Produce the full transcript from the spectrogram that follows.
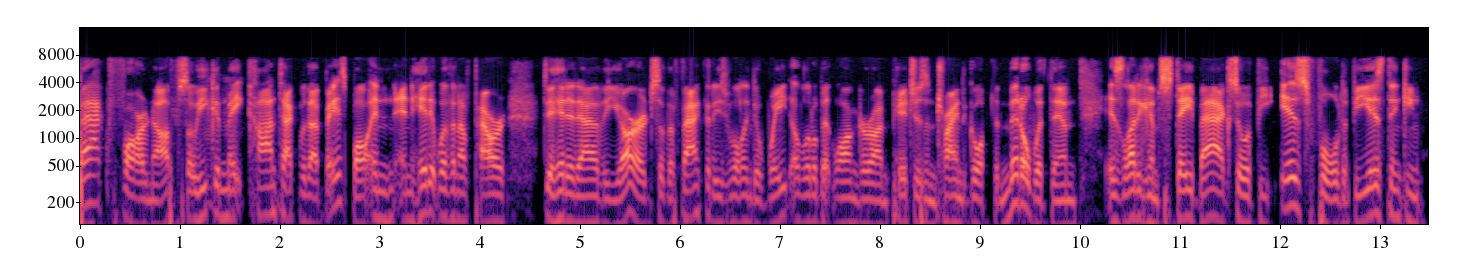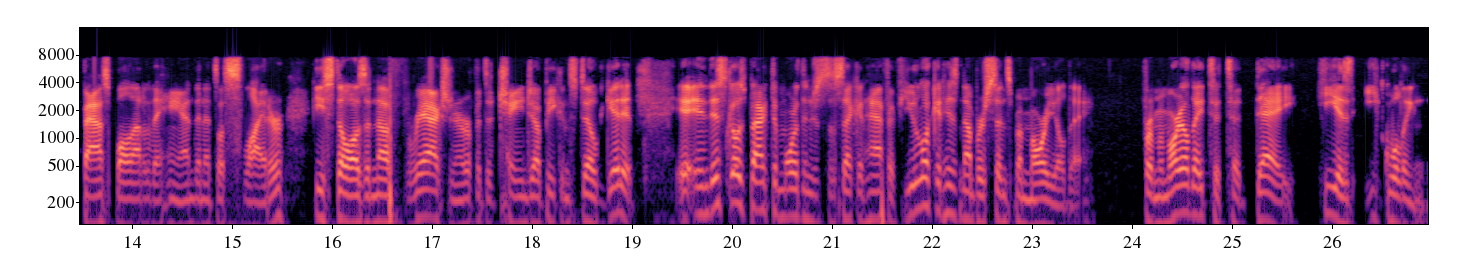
back far enough so he can mm-hmm. make contact with that baseball and, and hit it with enough power to hit it out of the yard. So the fact that he's willing to wait a little bit longer on pitches and trying to go up the middle with them is letting him stay back. So if he is fooled, if he is thinking fastball out of the hand and it's a slider, he still has enough reaction. Or if it's a changeup, he can still get it. And this goes back to more than just the second half. If you look at his numbers since Memorial Day, from Memorial Day to today, he is equaling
